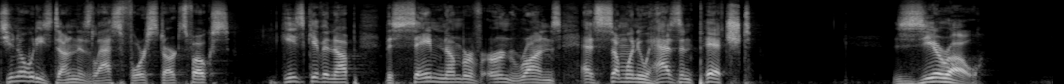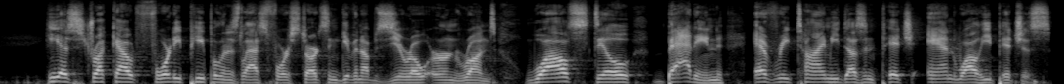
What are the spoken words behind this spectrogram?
Do you know what he's done in his last four starts, folks? He's given up the same number of earned runs as someone who hasn't pitched. Zero. He has struck out 40 people in his last four starts and given up zero earned runs while still batting every time he doesn't pitch and while he pitches.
